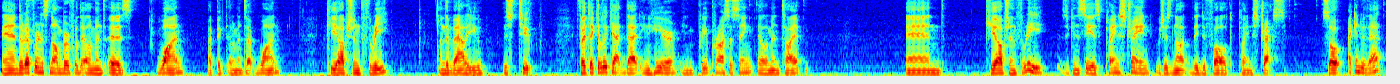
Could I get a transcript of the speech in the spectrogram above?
and the reference number for the element is 1. I picked element type 1. Key option 3 and the value is 2. If I take a look at that in here, in pre-processing element type and key option 3, as you can see, is plane strain, which is not the default plane stress. So I can do that.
